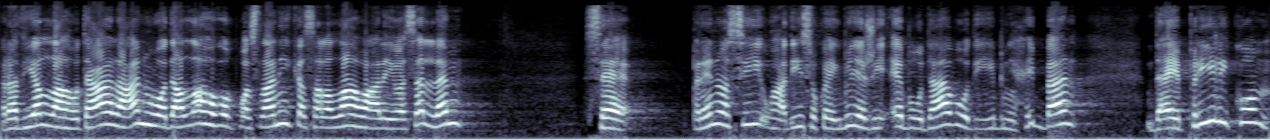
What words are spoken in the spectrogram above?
radijallahu ta'ala anhu od Allahovog poslanika, sallallahu alaihi ve sellem, se prenosi u hadisu kojeg bilježi Ebu Davud i Ibn Hibban, da je prilikom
